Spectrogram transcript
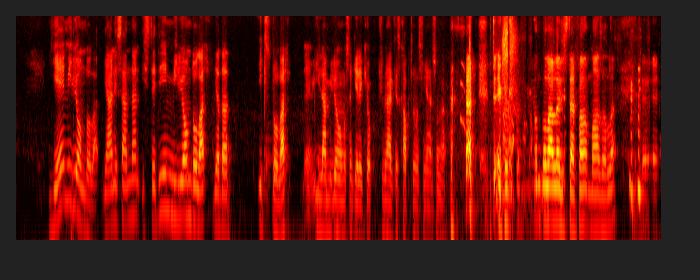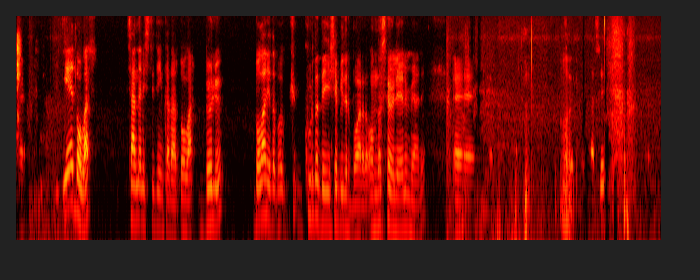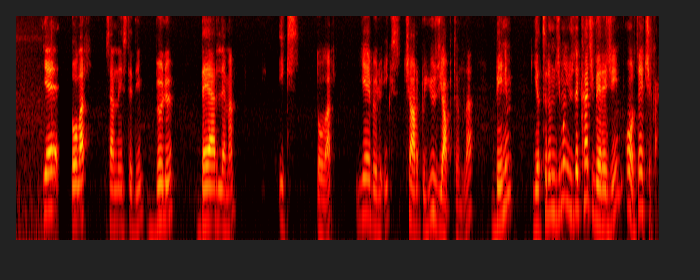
Y milyon dolar. Yani senden istediğim milyon dolar ya da X dolar illa milyon olmasına gerek yok. Şimdi herkes kaptırmasın yani sonra. Ekosistem milyon dolarlar ister falan maazallah. e, y dolar senden istediğim kadar dolar bölü dolar ya da kur da değişebilir bu arada. Onu da söyleyelim yani. Ee, y dolar senden istediğim bölü değerlemem x dolar y bölü x çarpı 100 yaptığında benim yatırımcıma yüzde kaç vereceğim ortaya çıkar.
